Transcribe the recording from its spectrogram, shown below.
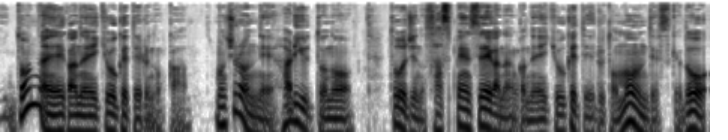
どんな映画の影響を受けてるのか、もちろんね、ハリウッドの当時のサスペンス映画なんかの影響を受けていると思うんですけど、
